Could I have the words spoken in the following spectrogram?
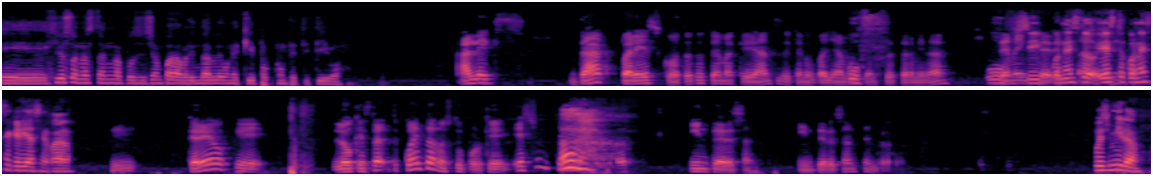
eh, Houston no está en una posición para brindarle un equipo competitivo. Alex, Dak Prescott, otro tema que antes de que nos vayamos, Uf. antes de terminar, Uf, Tema sí, con esto, interesante. esto, con este quería cerrar. sí, creo que lo que está, cuéntanos tú, porque es un tema Ah. interesante, interesante en verdad. Pues mira,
